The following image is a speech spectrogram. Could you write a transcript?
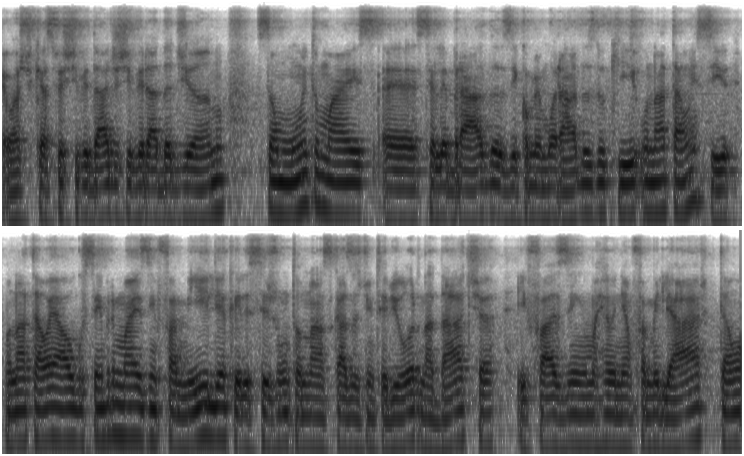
Eu acho que as festividades de virada de ano são muito mais é, celebradas e comemoradas do que o Natal em si. O Natal é algo sempre mais em família, que eles se juntam nas casas de interior, na dacha, e fazem uma reunião familiar. Então,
